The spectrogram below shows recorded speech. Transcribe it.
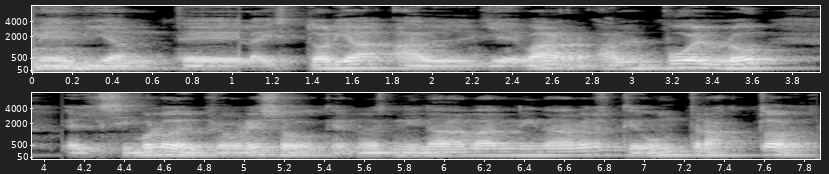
mediante la historia al llevar al pueblo el símbolo del progreso, que no es ni nada más ni nada menos que un tractor.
